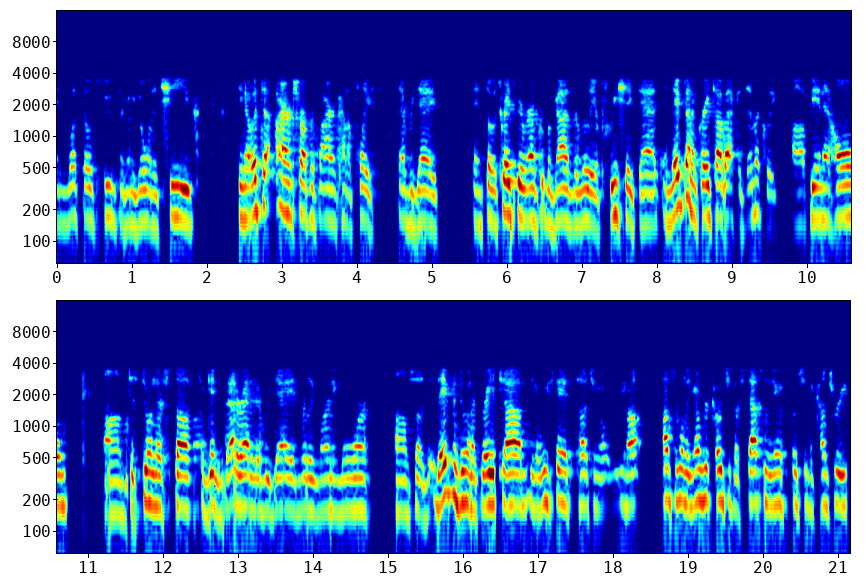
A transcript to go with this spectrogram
and what those students are going to go and achieve you know, it's an iron sharpens iron kind of place every day. And so it's great to be around a group of guys that really appreciate that. And they've done a great job academically, uh, being at home, um, just doing their stuff and getting better at it every day and really learning more. Um, so they've been doing a great job. You know, we stay in touch. And, you know, obviously one of the younger coaches, our staff's one of the youngest coaches in the country.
